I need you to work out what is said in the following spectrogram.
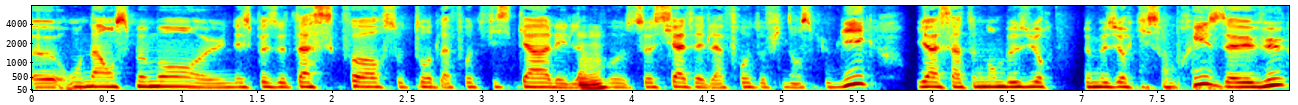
Euh, on a en ce moment une espèce de task force autour de la fraude fiscale et de la mmh. fraude sociale et de la fraude aux finances publiques. Il y a un certain nombre de mesures, de mesures qui sont prises. Vous avez vu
